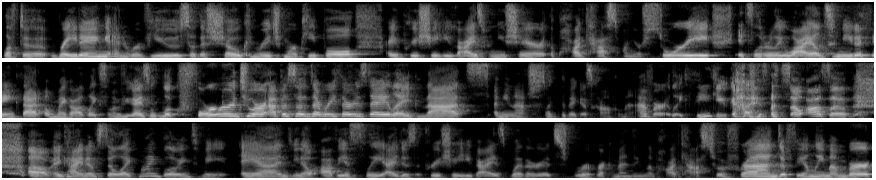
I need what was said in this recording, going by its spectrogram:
left a rating and a review so the show can reach more people. I appreciate you guys when you share the podcast on your story. It's literally wild to me to think that, oh my God, like some of you guys look forward to our episodes every Thursday. Like that's, I mean, that's just like the biggest compliment ever. Like, thank you guys. That's so awesome. Um, and kind of still like mind blowing to me. And, you know, obviously, I just appreciate you guys, whether it's re- recommending the podcast to a friend, a family member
